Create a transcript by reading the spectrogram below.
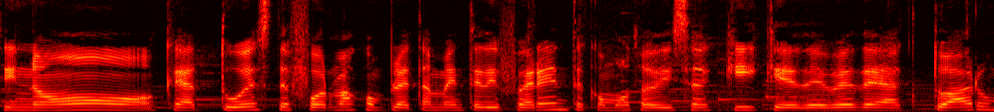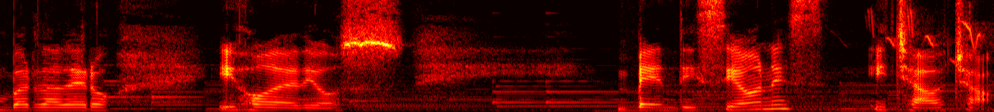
sino que actúes de forma completamente diferente, como te dice aquí, que debe de actuar un verdadero hijo de Dios. Bendiciones y chao, chao.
